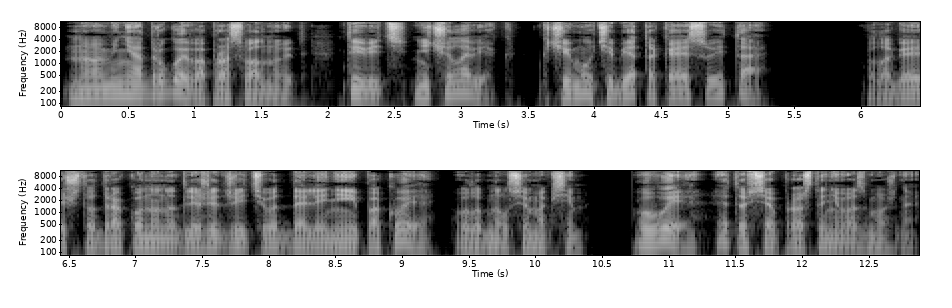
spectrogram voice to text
Но меня другой вопрос волнует. Ты ведь не человек. К чему тебе такая суета? Полагаешь, что дракону надлежит жить в отдалении и покое? Улыбнулся Максим. Увы, это все просто невозможно.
